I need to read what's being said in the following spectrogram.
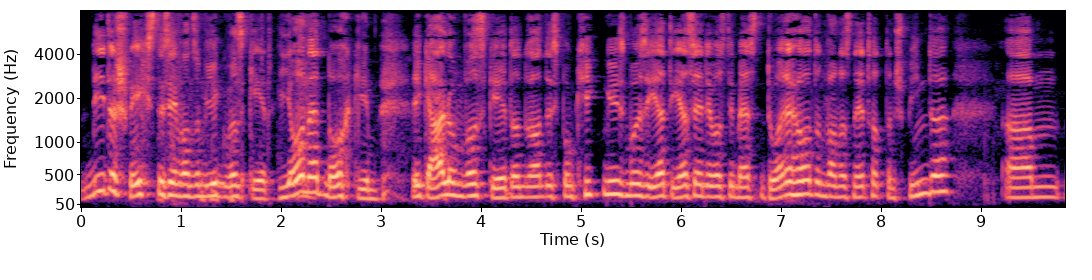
Nie der Schwächste sein, wenn es um irgendwas geht. Ja, nicht nachgeben. Egal um was geht. Und wenn das beim Kicken ist, muss er der sein, der was die meisten Tore hat. Und wenn er es nicht hat, dann spinnt er. Ähm,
